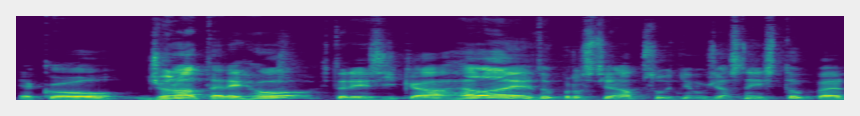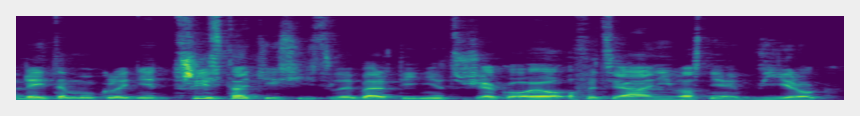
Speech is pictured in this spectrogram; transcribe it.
jako Johna Terryho, který říká, hele, je to prostě absolutně úžasný stoper, dejte mu klidně 300 tisíc liber týdně, což je jako jeho oficiální vlastně výrok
